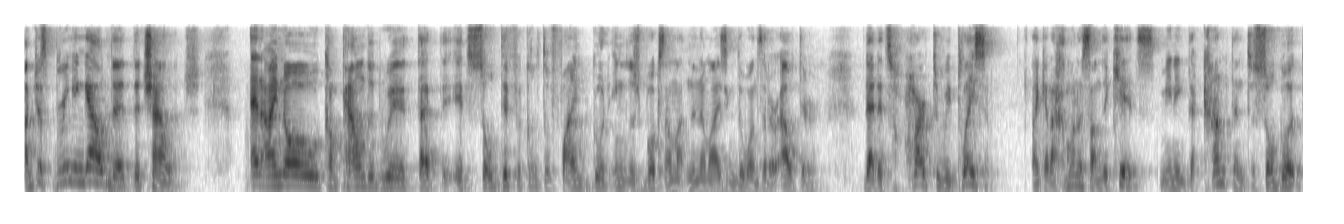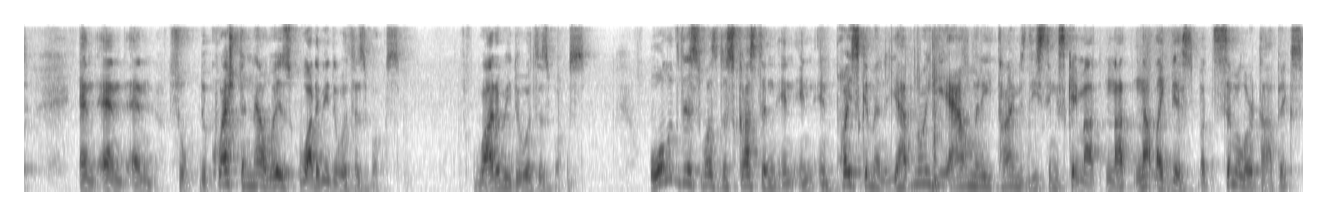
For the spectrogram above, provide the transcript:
I'm just bringing out the, the challenge. And I know, compounded with that, it's so difficult to find good English books. I'm not minimizing the ones that are out there, that it's hard to replace them like Rahmanas on the kids, meaning the content is so good. And, and, and so the question now is, what do we do with his books? What do we do with his books? All of this was discussed in, in, in, in Poiskim, and you have no idea how many times these things came out. Not, not like this, but similar topics.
